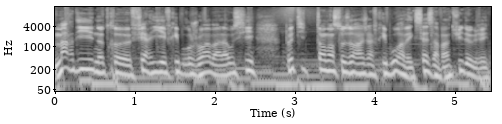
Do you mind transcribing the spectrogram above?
Mardi, notre férié fribourgeois, bah, là aussi, petite tendance aux orages à Fribourg avec 16 à 28 degrés.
